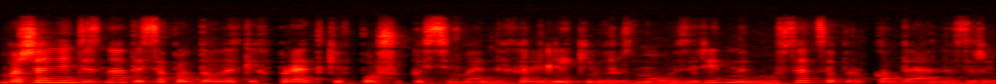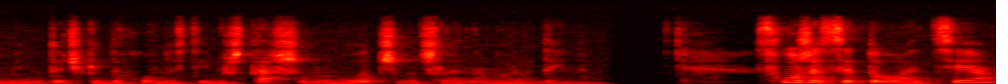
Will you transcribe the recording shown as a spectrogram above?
Бажання дізнатися про далеких предків, пошуки сімейних реліків, розмови з рідними усе це прокладає незримі ниточки духовності між старшими і молодшими членами родини. Схожа ситуація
